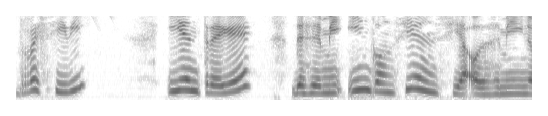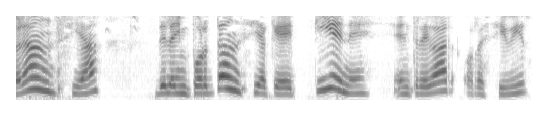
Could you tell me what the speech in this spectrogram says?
recibí y entregué desde mi inconsciencia o desde mi ignorancia de la importancia que tiene entregar o recibir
